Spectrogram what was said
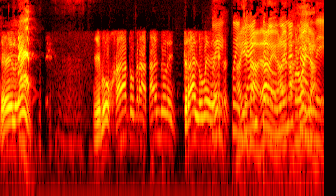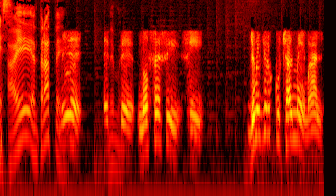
Hello. Llevo jato tratando de entrar, no me Pues, dejan. pues Ahí ya está, entró. dale, dale, Buenas aprovecha. tardes. Ahí, entraste. Mire, Dime. este, no sé si, si, yo no quiero escucharme mal,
